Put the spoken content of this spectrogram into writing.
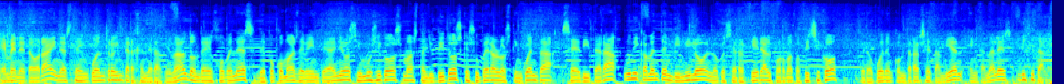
Emenet ahora en este encuentro intergeneracional donde hay jóvenes de poco más de 20 años y músicos más talluditos que superan los 50, se editará únicamente en vinilo en lo que se refiere al formato físico, pero puede encontrarse también en canales digitales.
